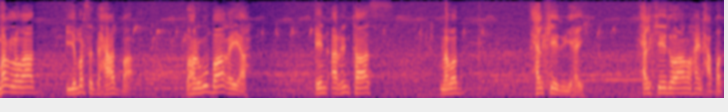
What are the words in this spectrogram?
mar labaad iyo mar saddexaadba waxaan ugu baaqayaa in arrintaas nabad xalkeedu yahay. Xalkeedu aanu ahayn xabad.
